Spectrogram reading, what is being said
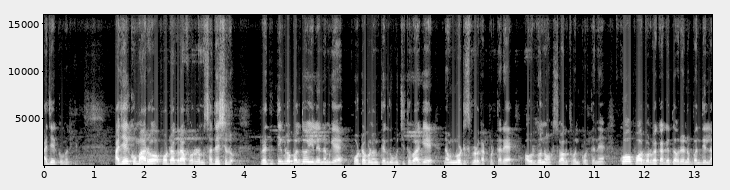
ಅಜಯ್ ಕುಮಾರ್ಗೆ. ಅಜಯ್ ಕುಮಾರು ಫೋಟೋಗ್ರಾಫರು ನಮ್ಮ ಸದಸ್ಯರು. ಪ್ರತಿ ತಿಂಗಳು ಬಂದು ಇಲ್ಲಿ ನಮಗೆ ಫೋಟೋಗಳನ್ನು ತೆಗೆದು ಉಚಿತವಾಗಿ ನಾವು ನೋಟಿಸ್ ಬೋರ್ಡ್ಗೆ ಹಾಕ್ಬಿಡ್ತಾರೆ. ಅವ್ರಿಗೂ ಸ್ವಾಗತವನ್ನು ಕೊಡ್ತೇನೆ. ಕೋಪ ಅವ್ರು ಬರಬೇಕಾಗಿತ್ತು, ಅವರೇನೂ ಬಂದಿಲ್ಲ.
